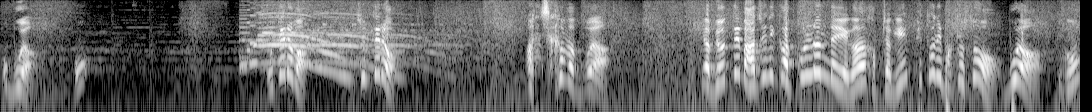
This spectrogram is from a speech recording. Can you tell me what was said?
어 뭐야? 어? 어 때려봐. 지금 때려. 아 잠깐만 뭐야? 야 몇 대 맞으니까 꿀는데 얘가? 갑자기? 패턴이 바뀌었어. 뭐야 이거?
